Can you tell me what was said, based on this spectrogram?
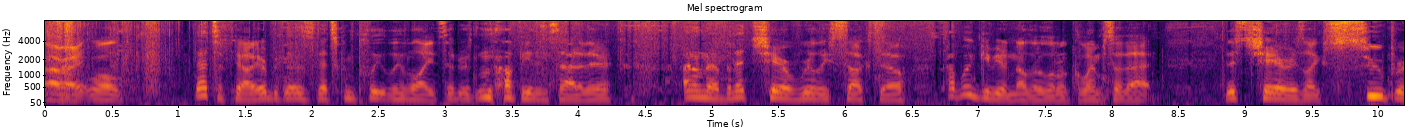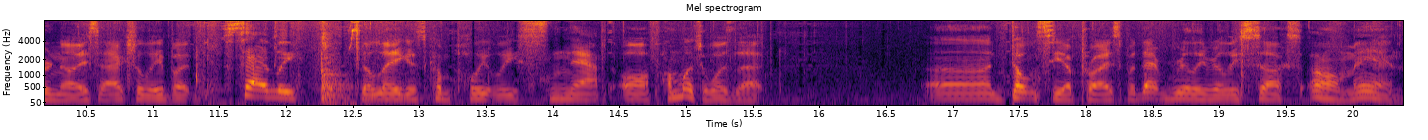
All right, well, that's a failure because that's completely light, so there's nothing inside of there. I don't know, but that chair really sucks though. Probably give you another little glimpse of that. This chair is like super nice actually, but sadly the leg is completely snapped off. How much was that? Uh, don't see a price, but that really, really sucks. Oh man,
